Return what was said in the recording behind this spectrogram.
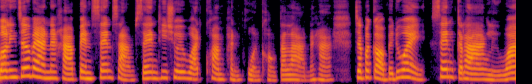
Bollinger Band นะคะ เป็นเส้น 3 เส้นที่ช่วยวัดความผันผวนของตลาดนะคะ จะประกอบไปด้วยเส้นกลางหรือว่า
